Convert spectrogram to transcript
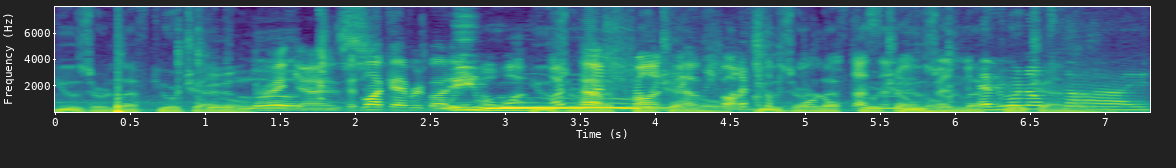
User left your channel. Alright, guys. Good luck, everybody. We what, User left have your fun, channel. have fun User left your channel. open. Left Everyone your else channel. die.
